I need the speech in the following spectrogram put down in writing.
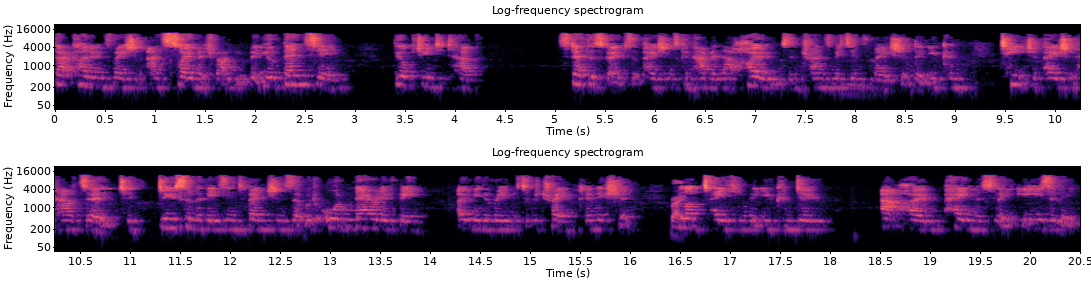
That kind of information adds so much value. But you're then seeing the opportunity to have stethoscopes that patients can have in their homes and transmit information, that you can teach a patient how to, to do some of these interventions that would ordinarily have been only the remit of a trained clinician. Right. Blood taking that you can do at home painlessly, easily,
